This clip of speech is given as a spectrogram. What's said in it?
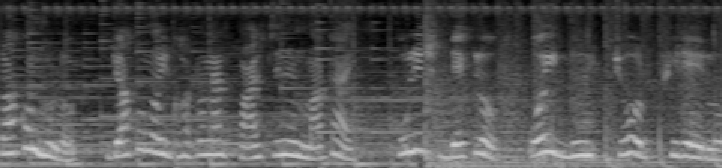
তখন হলো যখন ওই ঘটনার পাঁচ দিনের মাথায় পুলিশ দেখল ওই দুই চোর ফিরে এলো।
